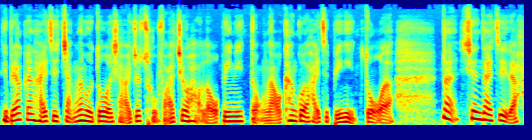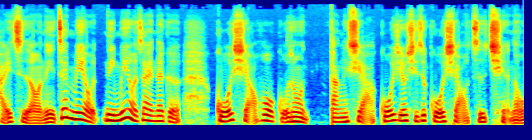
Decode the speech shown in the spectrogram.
你不要跟孩子讲那么多，小孩就处罚就好了，我比你懂了，我看过的孩子比你多了。那现在自己的孩子哦，你在没有你没有在那个国小或国中。当下国，尤其是国小之前哦，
